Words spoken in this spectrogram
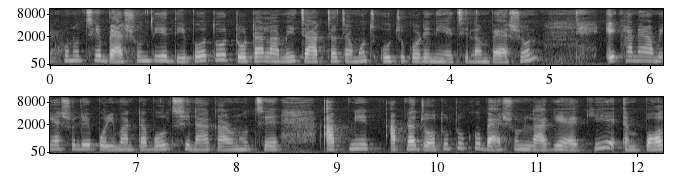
এখন হচ্ছে বেসন দিয়ে দিব। তো টোটাল আমি চার চা চামচ উঁচু করে নিয়েছিলাম বেসন। এখানে আমি আসলে পরিমাণটা বলছি না, কারণ হচ্ছে আপনি, আপনার যতটুকু বেসন লাগে আর কি বল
